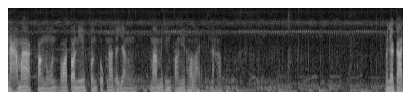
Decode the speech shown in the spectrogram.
หนามากฝั่งนู้น เพราะว่าตอนนี้ฝนตกน่าจะยังมาไม่ถึงฝั่งนี้เท่าไหร่นะครับ บรรยากาศ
